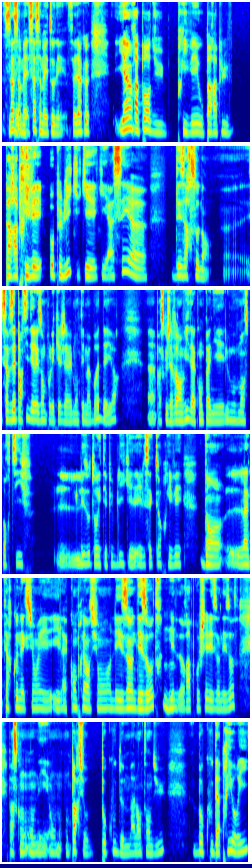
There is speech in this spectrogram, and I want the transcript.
ça, ça m'a, ça, ça m'a étonné. C'est-à-dire que il y a un rapport du privé ou para-privé au public qui est, qui est assez euh, désarçonnant. Euh, ça faisait partie des raisons pour lesquelles j'avais monté ma boîte d'ailleurs, parce que j'avais envie d'accompagner le mouvement sportif, les autorités publiques et, le secteur privé dans l'interconnexion et, la compréhension les uns des autres mhm. et de rapprocher les uns des autres, parce qu'on est, on, on part sur beaucoup de malentendus, beaucoup d'a priori,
